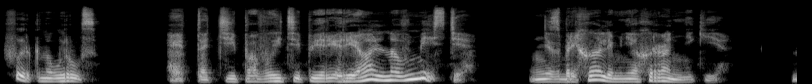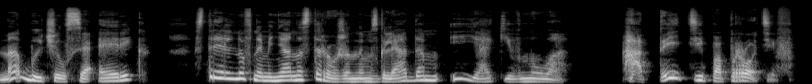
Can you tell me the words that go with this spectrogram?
Фыркнул Рус. «Это типа вы теперь реально вместе?» Не сбрехали мне охранники. Набычился Эрик, стрельнув на меня настороженным взглядом, и я кивнула. «А ты типа против?»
